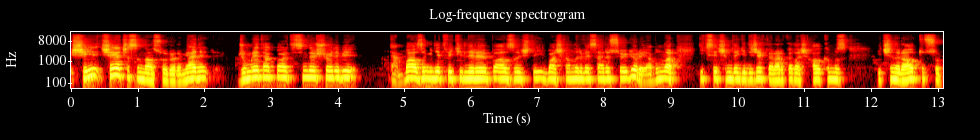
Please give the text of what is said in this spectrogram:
şeyi şey açısından soruyorum. Yani Cumhuriyet Halk Partisi'nde şöyle bir yani bazı milletvekilleri, bazı işte il başkanları vesaire söylüyor ya, ya bunlar ilk seçimde gidecekler arkadaş halkımız içini rahat tutsun.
